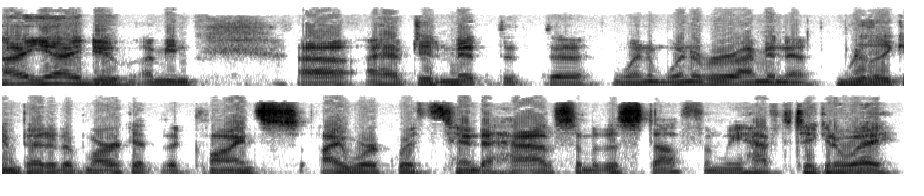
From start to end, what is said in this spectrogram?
uh, yeah, I do. I mean, uh, I have to admit that the, when, whenever I'm in a really competitive market, the clients I work with tend to have some of this stuff, and we have to take it away.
